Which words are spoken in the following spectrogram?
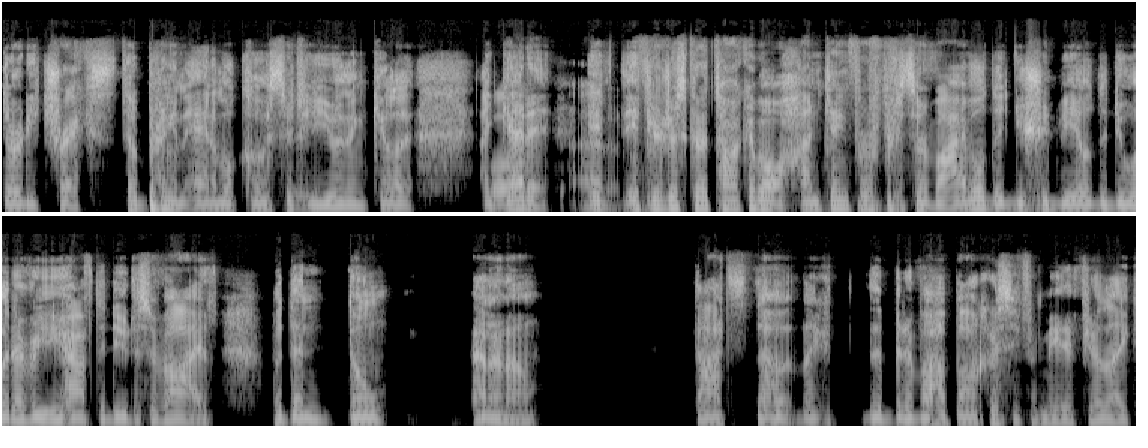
dirty tricks to bring an animal closer to you and then kill it? I get it. I If, if you're just going to talk about hunting for, for survival, then you should be able to do whatever you have to do to survive. But then don't. I don't know. That's the like the bit of a hypocrisy for me. If you're like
